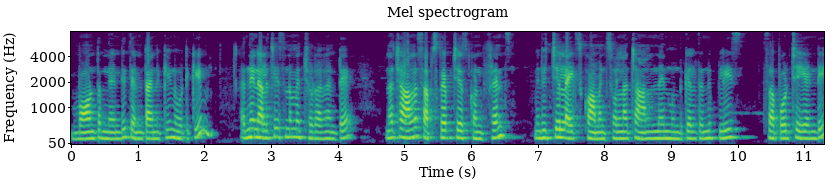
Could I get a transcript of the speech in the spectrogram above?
బాగుంటుందండి తినటానికి నోటికి. అది నేను ఎలా చేసినా మీరు చూడాలంటే నా ఛానల్ సబ్స్క్రైబ్ చేసుకోండి ఫ్రెండ్స్. మీరు ఇచ్చే లైక్స్ కామెంట్స్ వల్ల నా ఛానల్ నేను ముందుకెళ్తుంది. ప్లీజ్ సపోర్ట్ చేయండి.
